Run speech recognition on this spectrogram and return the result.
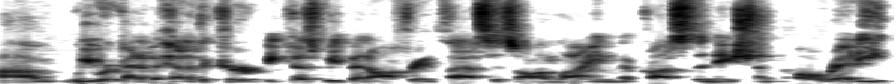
um, we were kind of ahead of the curve because we've been offering classes online across the nation already.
